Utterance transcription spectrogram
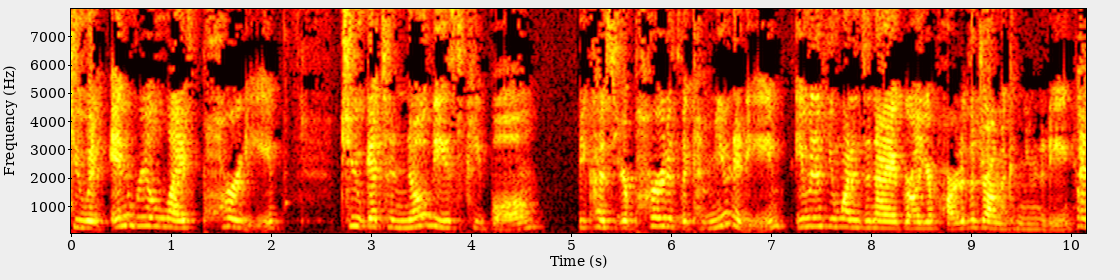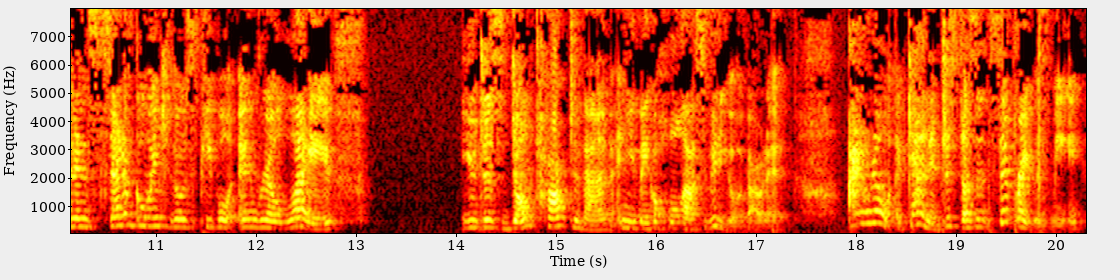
to an in real life party to get to know these people because you're part of the community. Even if you want to deny it, girl, you're part of the drama community. And instead of going to those people in real life, you just don't talk to them and you make a whole ass video about it. I don't know. Again, it just doesn't sit right with me.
